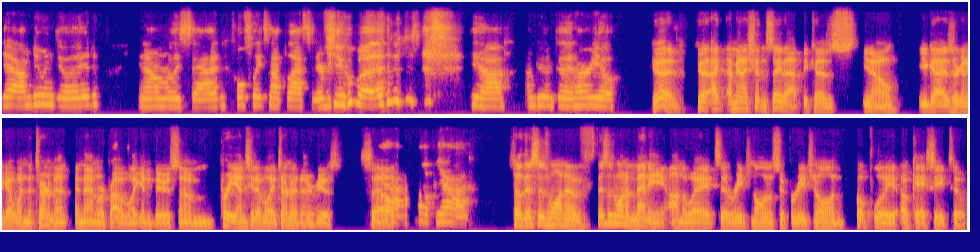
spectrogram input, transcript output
Yeah, I'm doing good. You know, I'm really sad. Hopefully, it's not the last interview, but yeah, I'm doing good. How are you? Good, good. I, I mean, I shouldn't say that because you know you guys are going to go win the tournament, and then we're probably going to do some pre NCAA tournament interviews. So yeah, hope, yeah. So this is one of this is one of many on the way to regional and super regional, and hopefully OKC too.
